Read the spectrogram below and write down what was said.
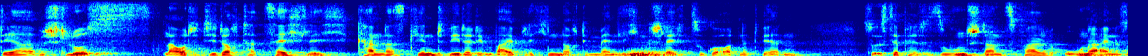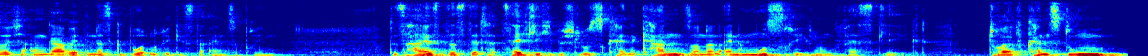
Der Beschluss lautet jedoch tatsächlich, kann das Kind weder dem weiblichen noch dem männlichen Geschlecht zugeordnet werden, so ist der Personenstandsfall ohne eine solche Angabe in das Geburtenregister einzubringen. Das heißt, dass der tatsächliche Beschluss keine Kann, sondern eine Muss-Regelung festlegt. Toralf, kannst du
